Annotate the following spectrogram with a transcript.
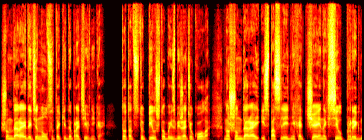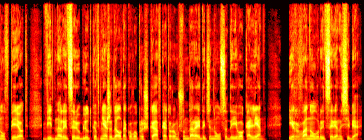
Шундарай дотянулся таки до противника. Тот отступил, чтобы избежать укола. Но Шундарай из последних отчаянных сил прыгнул вперед. Видно, рыцарь ублюдков не ожидал такого прыжка, в котором Шундарай дотянулся до его колен и рванул рыцаря на себя.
